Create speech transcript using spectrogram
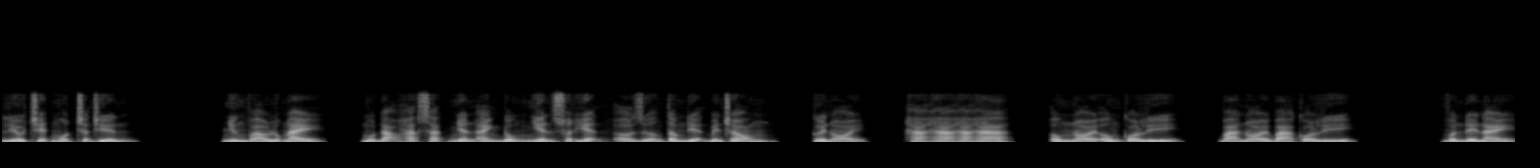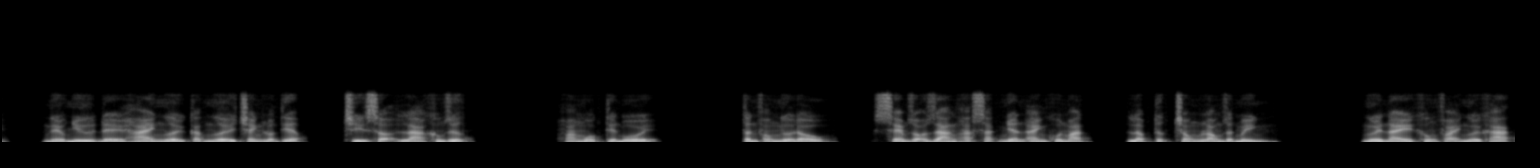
liều chết một trận chiến. Nhưng vào lúc này, một đạo hắc sắc nhân ảnh bỗng nhiên xuất hiện ở dưỡng tâm điện bên trong, cười nói, ha ha ha ha, ông nói ông có lý, bà nói bà có lý. Vấn đề này, nếu như để hai người các ngươi tranh luận tiếp, chỉ sợ là không dứt. Hoang mục tiền bối. Tần Phong ngửa đầu, xem rõ ràng hắc sắc nhân ảnh khuôn mặt, lập tức trong lòng giật mình. Người này không phải người khác,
